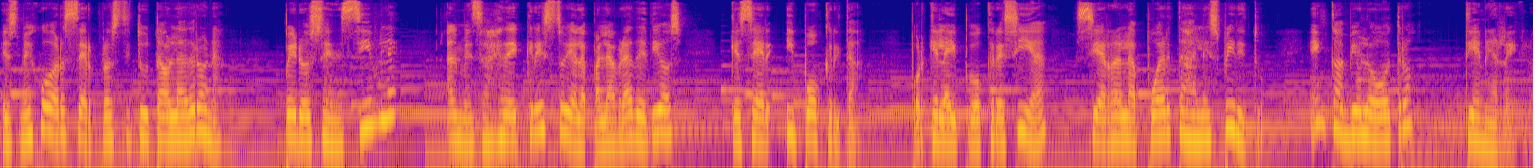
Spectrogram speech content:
Es mejor ser prostituta o ladrona, pero sensible al mensaje de Cristo y a la palabra de Dios que ser hipócrita, porque la hipocresía cierra la puerta al Espíritu. En cambio lo otro tiene arreglo.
